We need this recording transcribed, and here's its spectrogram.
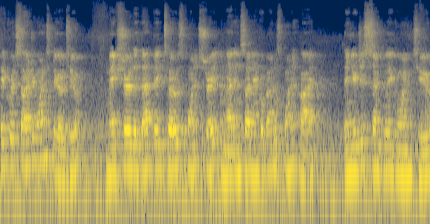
Pick which side you're going to go to. Make sure that that big toe is pointed straight and that inside ankle bone is pointed high. Then you're just simply going to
